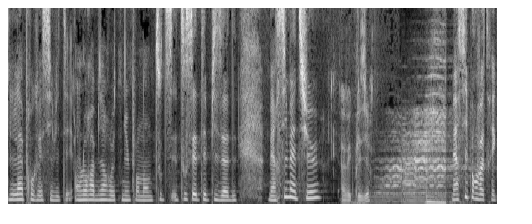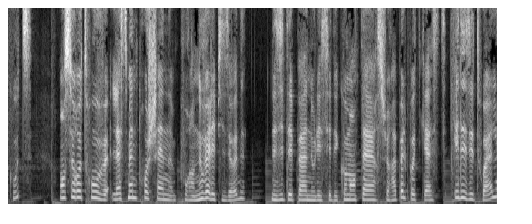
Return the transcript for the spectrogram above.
La progressivité. On l'aura bien retenu pendant tout, tout cet épisode. Merci Mathieu. Avec plaisir. Merci pour votre écoute. On se retrouve la semaine prochaine pour un nouvel épisode. N'hésitez pas à nous laisser des commentaires sur Apple Podcast et des étoiles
